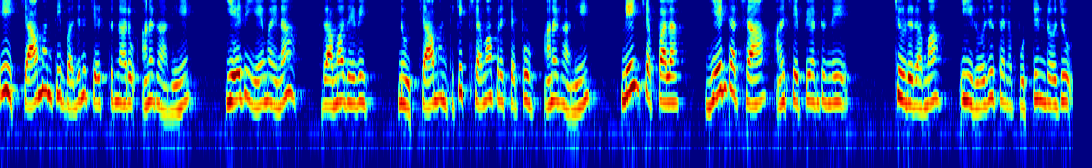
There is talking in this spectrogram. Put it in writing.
ఈ చామంతి భజన చేస్తున్నారు అనగానే ఏది ఏమైనా రమాదేవి నువ్వు చామంతికి క్షమాపణ చెప్పు అనగానే నేను చెప్పాలా? ఏంటర్షా? అని చెప్పి అంటుంది. చూడు రమా ఈరోజు తన పుట్టినరోజు.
